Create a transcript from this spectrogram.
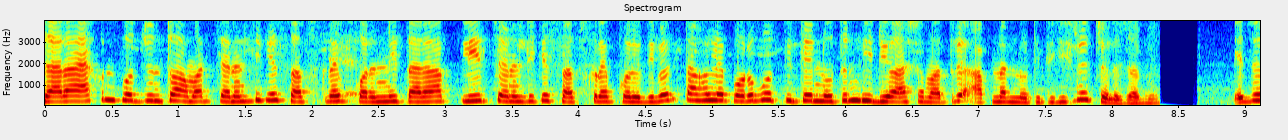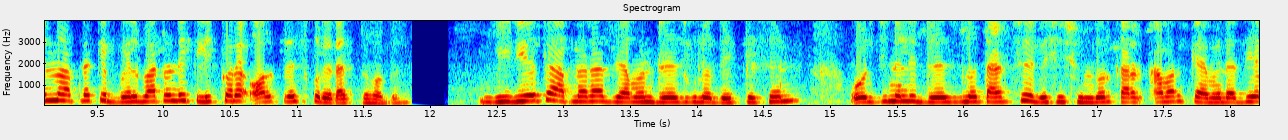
যারা এখন পর্যন্ত আমার চ্যানেলটিকে সাবস্ক্রাইব করেননি, তারা প্লিজ চ্যানেলটিকে সাবস্ক্রাইব করে দিবেন, তাহলে পরবর্তীতে নতুন ভিডিও আসা মাত্র আপনার নোটিফিকেশনে চলে যাবে। এজন্য আপনাকে বেল বাটনে ক্লিক করে অল প্রেস করে রাখতে হবে। ভিডিওতে আপনারা যেমন ড্রেসগুলো দেখতেছেন অরিজিনালি ড্রেসগুলো তার চেয়ে বেশি সুন্দর, কারণ আমার ক্যামেরা দিয়ে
